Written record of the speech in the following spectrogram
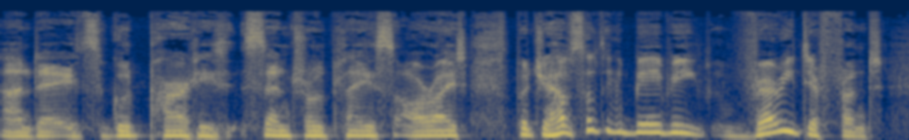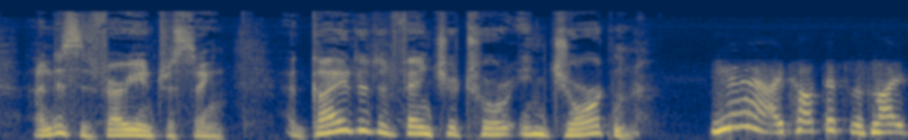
and uh, it's a good party central place. All right, but you have something maybe very different, and this is very interesting: a guided adventure tour in Jordan. Yeah, I thought this was nice.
